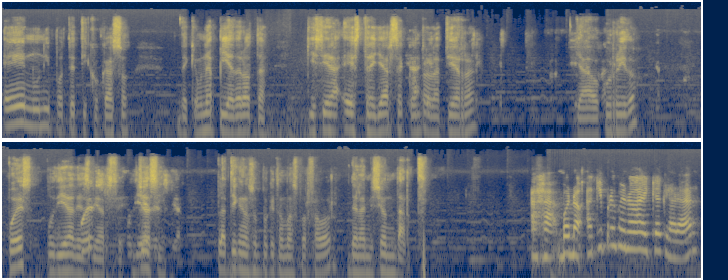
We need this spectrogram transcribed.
en un hipotético caso de que una piedrota quisiera estrellarse contra la Tierra, ya ha ocurrido, pues pudiera desviarse. Jesse, platícanos un poquito más, por favor, de la misión DART. Ajá, bueno, aquí primero hay que aclarar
